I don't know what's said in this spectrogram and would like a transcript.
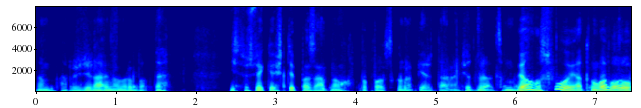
Tam rozdzielają nam robotę. I słyszę jakiegoś typa za mną po polsku napierdala. się odwracam. Mówię, o swój, a tu o, o.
